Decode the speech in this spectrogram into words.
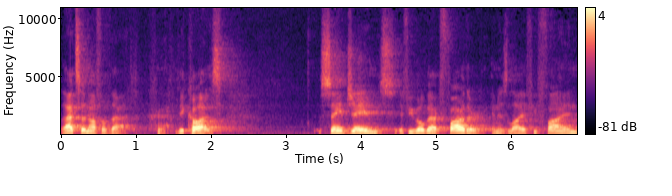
that's enough of that. because St. James, if you go back farther in his life, you find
